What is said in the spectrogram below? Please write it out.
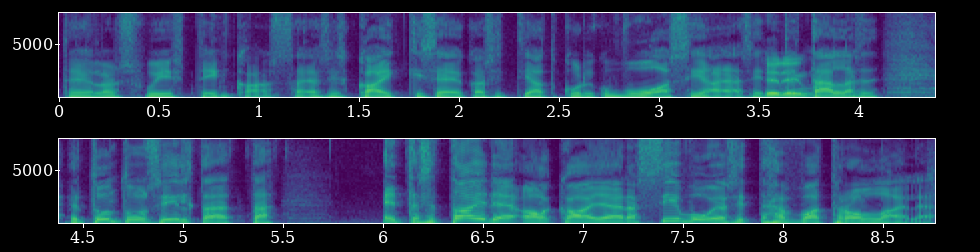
Taylor Swiftin kanssa ja siis kaikki se, joka sitten jatkuu niinku vuosia ja sitten tällaiset. Et tuntuu siltä, että että se taide alkaa jäädä sivuun ja sitten hän vaan trollailee.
